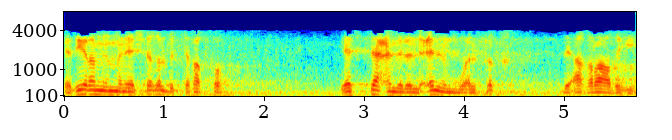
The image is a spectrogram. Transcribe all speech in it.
كثيرا ممن يشتغل بالتفقه يستعمل العلم والفقه لأغراضه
